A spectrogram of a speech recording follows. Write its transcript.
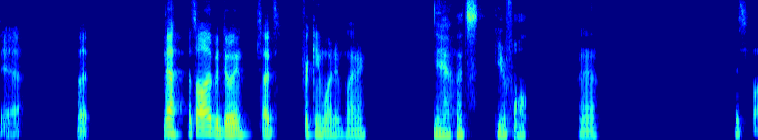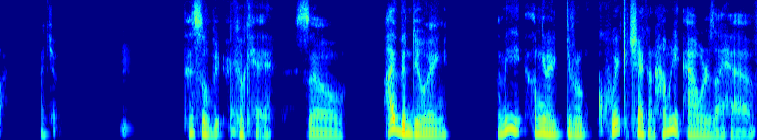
Yeah, but yeah, that's all I've been doing besides freaking wedding planning. Yeah, that's your fault. Yeah, it's fine. I chose. This will be okay. So I've been doing. Let me. I'm gonna give a quick check on how many hours I have.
